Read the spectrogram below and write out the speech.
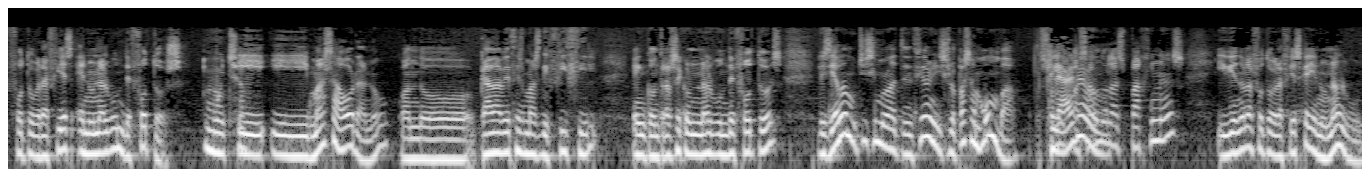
fotografías en un álbum de fotos. Mucho. Y, más ahora, ¿no? Cuando cada vez es más difícil encontrarse con un álbum de fotos, les llama muchísimo la atención y se lo pasan bomba. claro. Pasando las páginas y viendo las fotografías que hay en un álbum.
